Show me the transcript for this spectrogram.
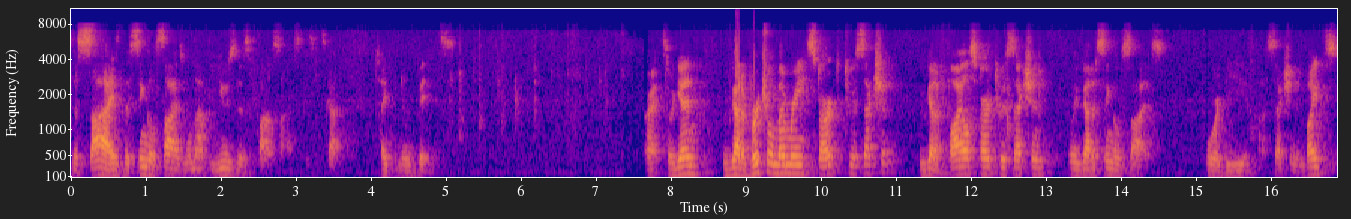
the size, the single size will not be used as a file size because it's got type no bits. All right, so again, we've got a virtual memory start to a section. We've got a file start to a section. And we've got a single size for the uh, section in bytes,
